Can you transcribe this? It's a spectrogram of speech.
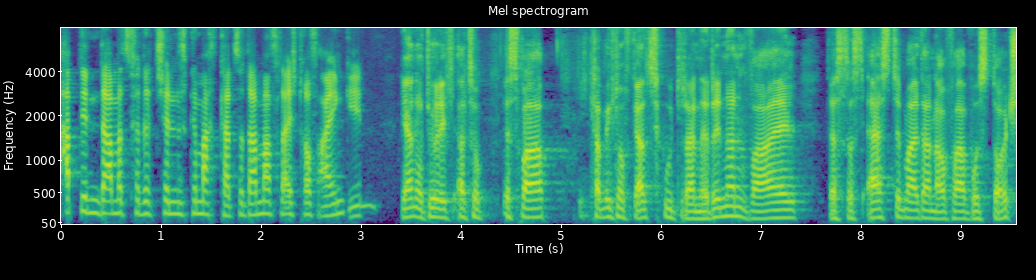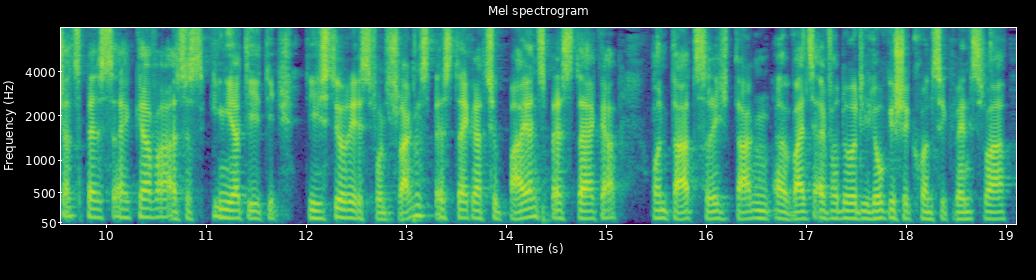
habt ihr denn damals für die Challenge gemacht? Kannst du da mal vielleicht drauf eingehen? Ja, natürlich. Also es war, ich kann mich noch ganz gut dran erinnern, weil das das erste Mal dann auch war, wo es Deutschlands bester Hacker war. Also es ging ja, die, die, die Historie ist von Frankens bester Hacker zu Bayerns bester Hacker und tatsächlich dann, äh, weil es einfach nur die logische Konsequenz war,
